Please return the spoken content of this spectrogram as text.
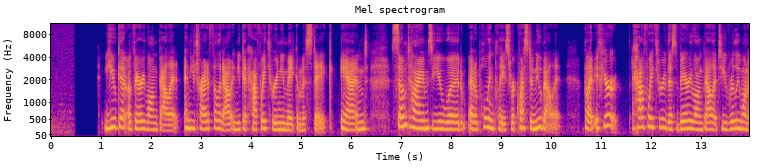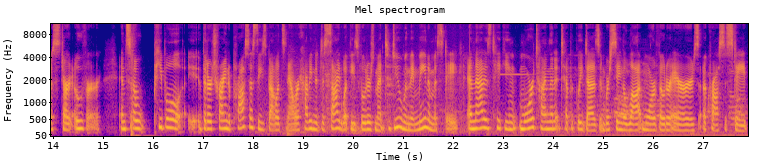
You get a very long ballot and you try to fill it out and you get halfway through and you make a mistake. And sometimes you would, at a polling place, request a new ballot. But if you're halfway through this very long ballot, do you really want to start over? And so people eh, that are trying to process these ballots now are having to decide what these voters meant to do when they made a mistake. And that is taking more time than it typically does. And we're seeing a lot more voter errors across the state.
